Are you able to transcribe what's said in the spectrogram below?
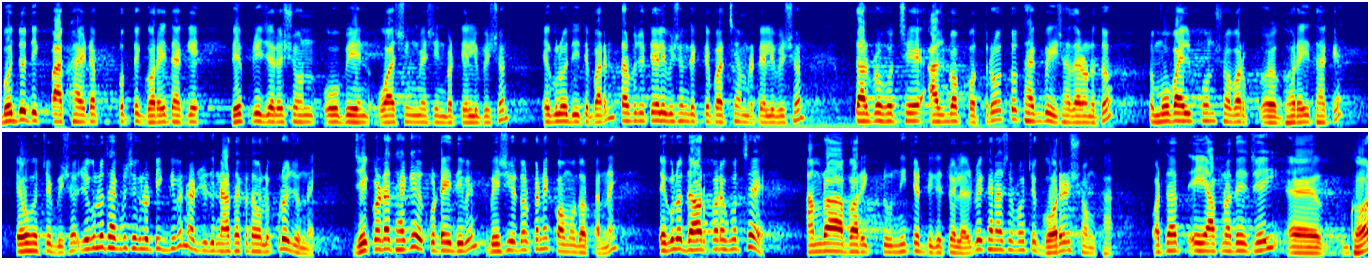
বৈদ্যুতিক পাখা, এটা প্রত্যেক ঘরেই থাকে। রেফ্রিজারেশন, ওভেন, ওয়াশিং মেশিন বা টেলিভিশন, এগুলো দিতে পারেন। তারপর যে টেলিভিশন দেখতে পাচ্ছি আমরা, টেলিভিশন। তারপর হচ্ছে আসবাবপত্র তো থাকবেই সাধারণত। তো মোবাইল ফোন সবার ঘরেই থাকে। এও হচ্ছে বিষয়। যেগুলো থাকবে, সেগুলো টিক দিবেন। আর যদি না থাকে, তাহলে প্রয়োজন নাই। যে কটা থাকে ওই কটাই দিবেন। বেশিও দরকার নেই, কমও দরকার নাই। এগুলো দেওয়ার পরে হচ্ছে আমরা আবার একটু নিচের দিকে চলে আসব। এখানে আসার হচ্ছে ঘরের সংখ্যা। অর্থাৎ এই আপনাদের যেই ঘর,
